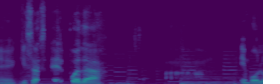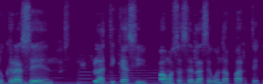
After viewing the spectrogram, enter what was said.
eh, quizás él pueda ah, involucrarse en pláticas y vamos a hacer la segunda parte.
